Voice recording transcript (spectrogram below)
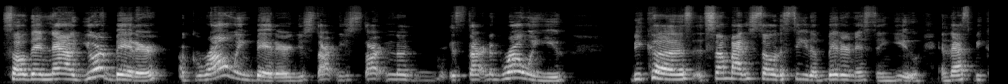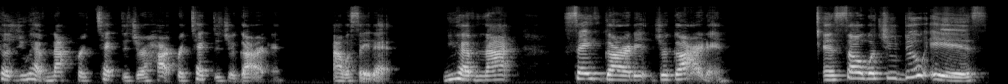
So then now you're bitter, a growing bitter. You're starting, you're starting to, it's starting to grow in you because somebody sowed a seed of bitterness in you. And that's because you have not protected your heart, protected your garden. I would say that. You have not safeguarded your garden. And so what you do is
